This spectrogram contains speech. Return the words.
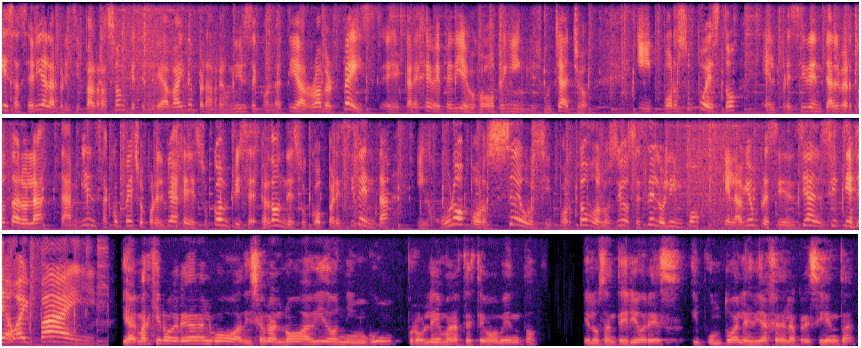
Esa sería la principal razón que tendría Biden para reunirse con la tía Robert Face, eh, careje Diego, Open English, muchacho. Y por supuesto, el presidente Alberto Tarola también sacó pecho por el viaje de su cómplice, perdón, de su copresidenta y juró por Zeus y por todos los dioses del Olimpo que el avión presidencial sí tiene Wi-Fi. Y además quiero agregar algo adicional, no ha habido ningún problema hasta este momento en los anteriores y puntuales viajes de la presidenta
